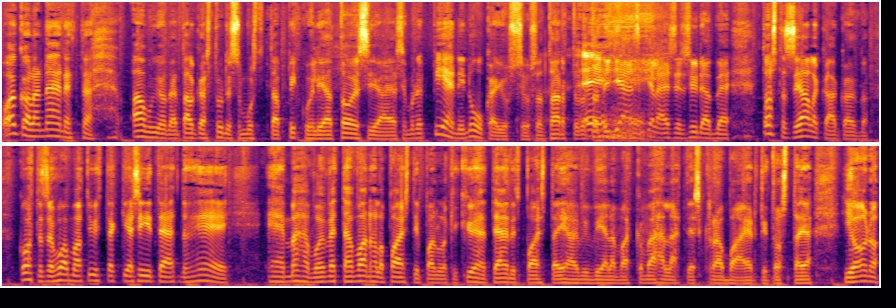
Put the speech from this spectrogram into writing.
Voiko olla näin, että aamujuontajat alkaa studiossa muistuttaa pikkuhiljaa toisiaan ja semmoinen pieni nuukajussius on tarttunut tuonne jääskeläisen sydämeen. Tosta se alkaa, kato. Kohta sä huomaat yhtäkkiä siitä, että no hei, ei, mähän voi vetää vanhalla paistipanullakin. Kyllähän tää nyt paistaa ihan hyvin vielä, vaikka vähän lähtee skrabaa irti tosta. Ja joo, no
